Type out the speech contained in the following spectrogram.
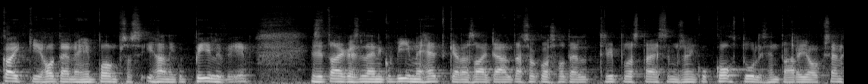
kaikkiin hotelleihin pompsas ihan niinku pilviin. Ja sitten aika silleen niinku viime hetkellä sai täältä Sokos Hotel Triplasta semmoisen niinku kohtuullisen tarjouksen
